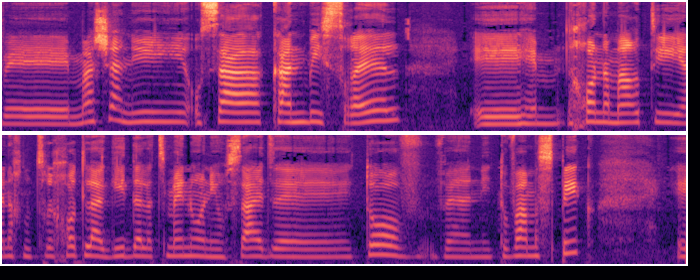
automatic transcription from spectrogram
ומה שאני עושה כאן בישראל, אה, נכון אמרתי, אנחנו צריכות להגיד על עצמנו, אני עושה את זה טוב ואני טובה מספיק. אה,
